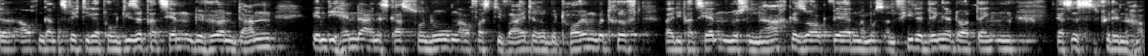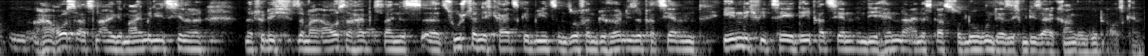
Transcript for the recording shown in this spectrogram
auch ein ganz wichtiger Punkt, diese Patienten gehören dann in die Hände eines Gastrologen, auch was die weitere Betreuung betrifft, weil die Patienten müssen nachgesorgt werden. Man muss an viele Dinge dort denken. Das ist für den Hausarzt und Allgemeinmediziner natürlich sag mal, außerhalb seines äh, Zuständigkeitsgebiets. Insofern gehören diese Patienten ähnlich wie CED-Patienten in die Hände eines Gastrologen, der sich mit dieser Erkrankung gut auskennt.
